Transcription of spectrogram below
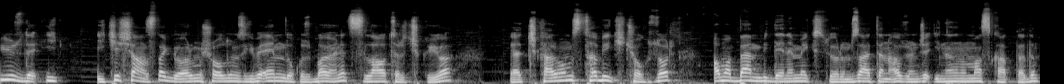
%2 şansla görmüş olduğunuz gibi M9 Bayonet Slaughter çıkıyor. Ya çıkarmamız tabii ki çok zor. Ama ben bir denemek istiyorum. Zaten az önce inanılmaz katladım.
